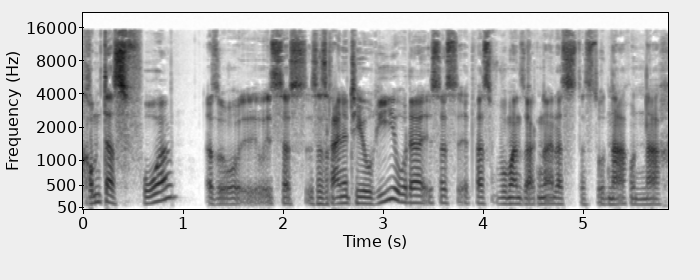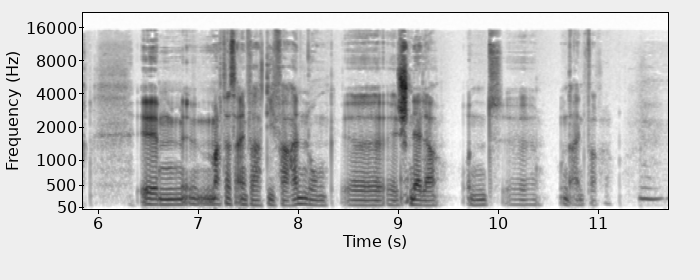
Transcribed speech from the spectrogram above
kommt das vor? Also ist das, ist das reine Theorie oder ist das etwas, wo man sagt, na, das, das so nach und nach ähm, macht das einfach die Verhandlung äh, schneller und, äh, und einfacher? Mhm.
